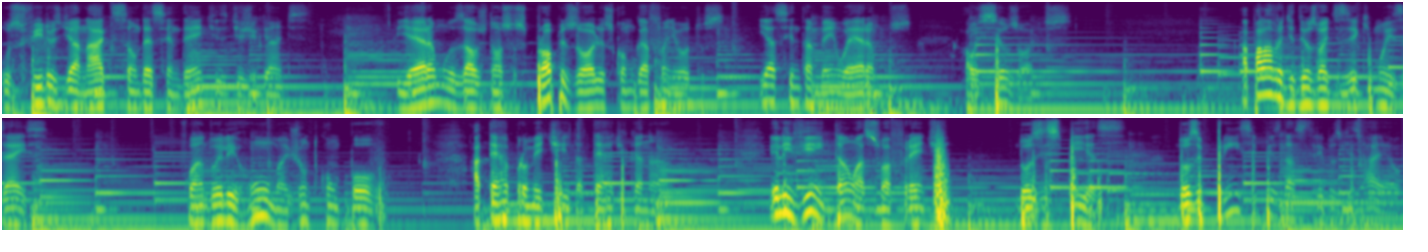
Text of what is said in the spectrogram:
os filhos de Anak são descendentes de gigantes. E éramos aos nossos próprios olhos como gafanhotos, e assim também o éramos aos seus olhos. A palavra de Deus vai dizer que Moisés, quando ele ruma junto com o povo a terra prometida, a terra de Canaã, ele envia então à sua frente doze espias, doze príncipes das tribos de Israel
